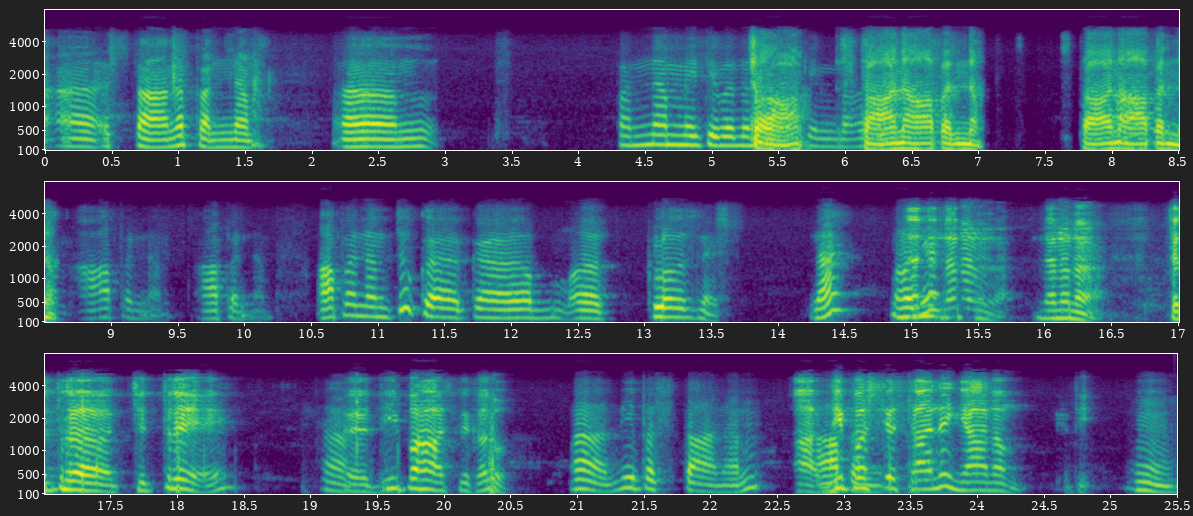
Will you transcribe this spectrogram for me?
अ, स्थानपन्नं आम्, पन्नम् इति वदन्ति स्था- किं महोदय? स्थानापन्नं स्थानापन्नम् आपन्नम् आपन्नम् आपन्नं तु क्लोज्नेस् न न न महोदय न न न न न तत्र चित्रे हा, अ, दीपः अस्ति खलु हा, दीपस्थानं हा, आपन्नं। दीपस्य स्थाने ज्ञानम् इति हम्म।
